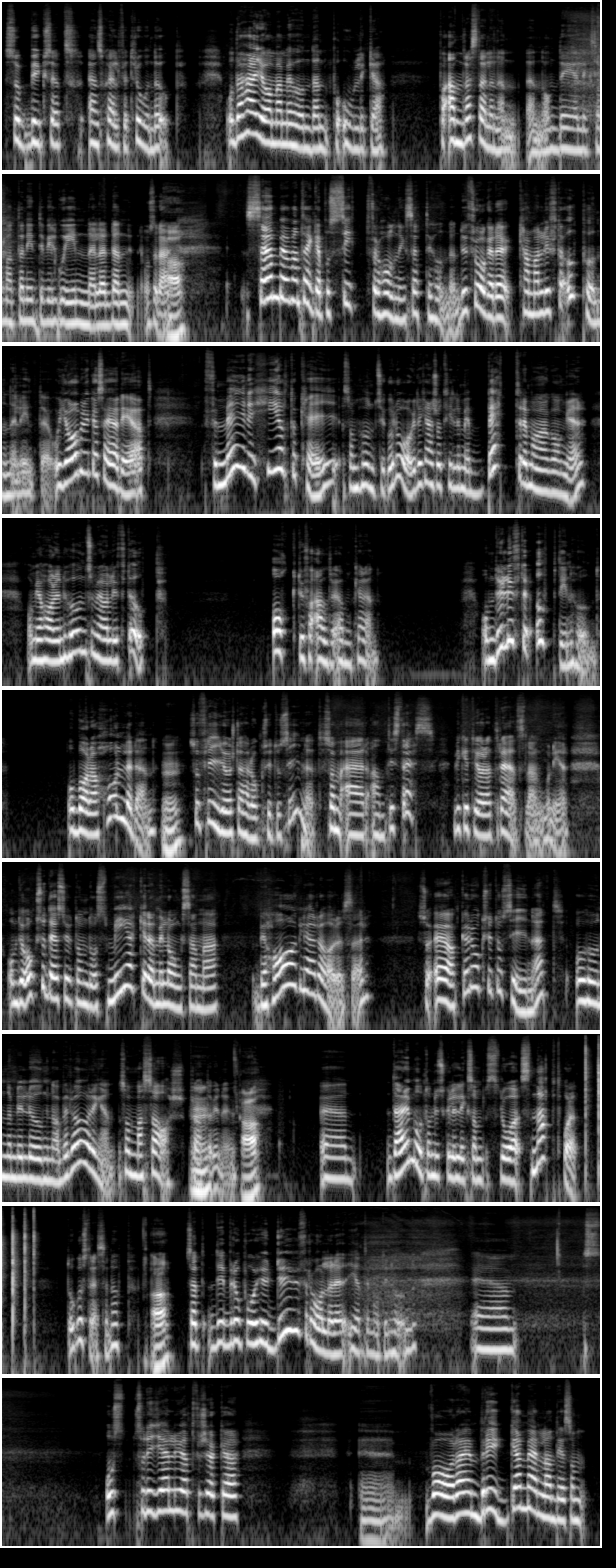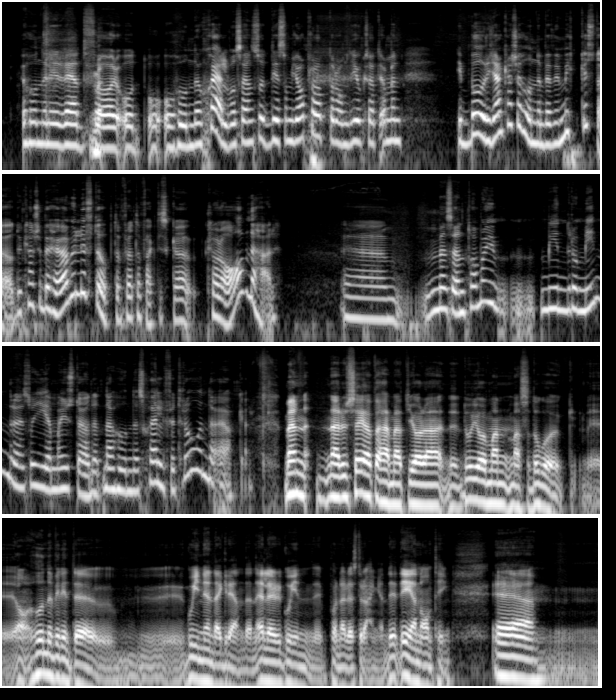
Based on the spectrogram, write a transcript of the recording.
så byggs ett, ens självförtroende upp. Och det här gör man med hunden på olika på andra ställen än, än om det är liksom att den inte vill gå in eller den och sådär. Ja. Sen behöver man tänka på sitt förhållningssätt till hunden. Du frågade, kan man lyfta upp hunden eller inte? Och jag brukar säga det att för mig är det helt okej som hundpsykolog, det kanske till och med bättre många gånger, om jag har en hund som jag har lyft upp och du får aldrig ömka den. Om du lyfter upp din hund och bara håller den så frigörs det här oxytocinet som är antistress. Vilket gör att rädslan går ner. Om du också dessutom då smeker den med långsamma behagliga rörelser så ökar oxytocinet och hunden blir lugn av beröringen. Som massage pratar vi nu. Ja. Eh, däremot om du skulle liksom slå snabbt på den då går stressen upp. Ja. Så att det beror på hur du förhåller dig gentemot din hund. S- och, så det gäller ju att försöka ehm, vara en brygga mellan det som hunden är rädd för och, och, och hunden själv. Och sen så det som jag pratar om det är också att ja, men, i början kanske hunden behöver mycket stöd. Du kanske behöver lyfta upp den för att den faktiskt ska klara av det här. Ehm, men sen tar man ju mindre och mindre så ger man ju stödet när hundens självförtroende ökar. Men när du säger att det här med att göra, då gör man massa, då går, ja, hunden vill inte eh, gå in i den där gränden eller gå in på den där restaurangen. Det, det är någonting eh,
